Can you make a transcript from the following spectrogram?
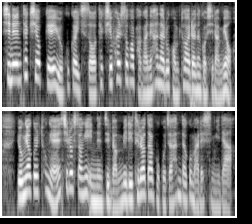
시는 택시업계의 요구가 있어 택시 활성화 방안의 하나로 검토하려는 것이라며 용역을 통해 실효성이 있는지 면밀히 들여다보고자 한다고 말했습니다.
